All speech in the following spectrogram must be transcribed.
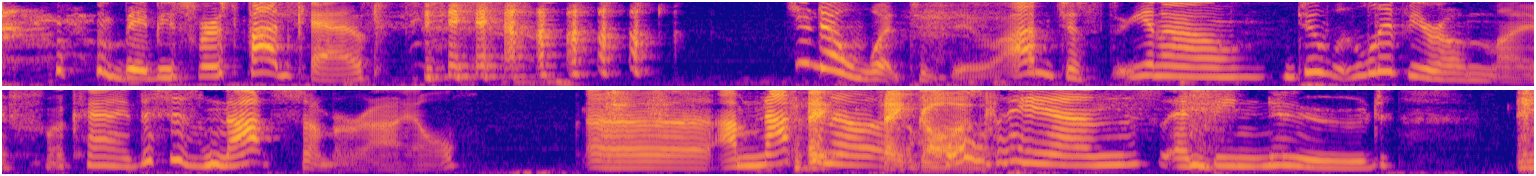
Baby's first podcast. You know what to do. I'm just, you know, do live your own life, okay? This is not Summerisle. Uh, I'm not Thank- gonna thank hold hands and be nude.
